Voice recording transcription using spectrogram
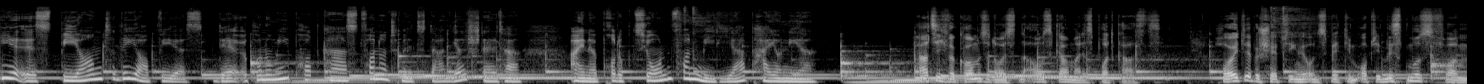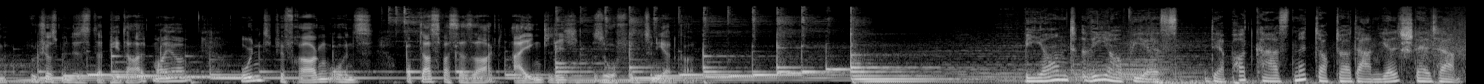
Hier ist Beyond the Obvious, der Ökonomie-Podcast von und mit Daniel Stelter, eine Produktion von Media Pioneer. Herzlich willkommen zur neuesten Ausgabe meines Podcasts. Heute beschäftigen wir uns mit dem Optimismus vom Wirtschaftsminister Peter Altmaier und wir fragen uns, ob das, was er sagt, eigentlich so funktionieren kann. Beyond the Obvious, der Podcast mit Dr. Daniel Stelter.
